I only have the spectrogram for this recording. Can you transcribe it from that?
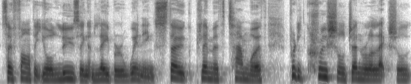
so far that you're losing and Labour are winning, Stoke, Plymouth, Tamworth, pretty crucial general election,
